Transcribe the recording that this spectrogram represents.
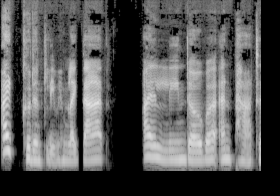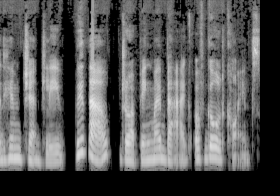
I couldn't leave him like that. I leaned over and patted him gently without dropping my bag of gold coins.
